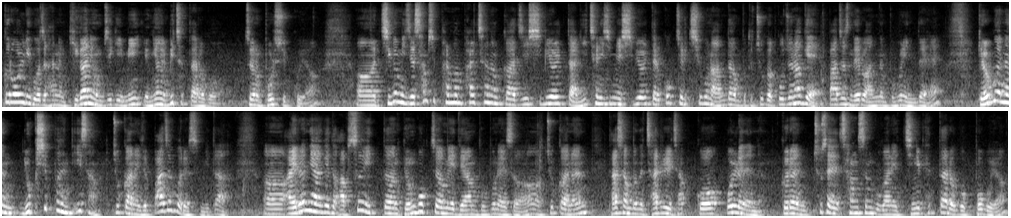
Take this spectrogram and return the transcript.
끌어올리고자 하는 기관의 움직임이 영향을 미쳤다라고 저는 볼 수 있고요 어, 지금 이제 38만 8천원까지 12월달 2020년 12월달 꼭지를 치고 난 다음부터 주가 꾸준하게 빠져서 내려왔는 부분인데 결국에는 60% 이상 주가는 이제 빠져버렸습니다. 어, 아이러니하게도 앞서 있던 변곡점에 대한 부분에서 주가는 다시 한번 더 자리를 잡고 올려내는 그런 추세 상승 구간에 진입했다라고 보고요.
